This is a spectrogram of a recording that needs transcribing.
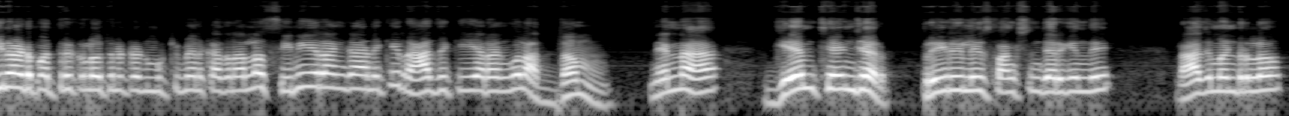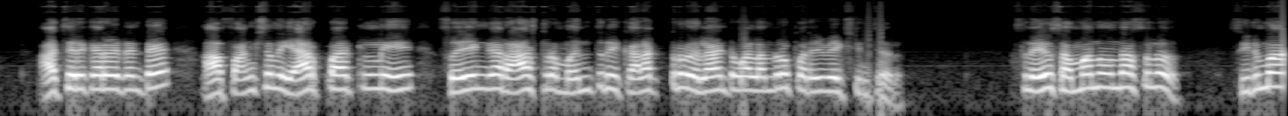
ఈనాడు పత్రికలో వచ్చినటువంటి ముఖ్యమైన కథనాల్లో సినీ రంగానికి రాజకీయ రంగులు అద్దం. నిన్న game changer pre release function జరిగింది రాజమండ్రిలో. ఆశ్చర్యకరం ఏంటంటే ఆ ఫంక్షన్ ఏర్పాట్లని స్వయంగా రాష్ట్ర మంత్రి కలెక్టర్ ఇలాంటి వాళ్ళందరూ పర్యవేక్షించారు. అసలు ఏం సంబంధం ఉందా అసలు? సినిమా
